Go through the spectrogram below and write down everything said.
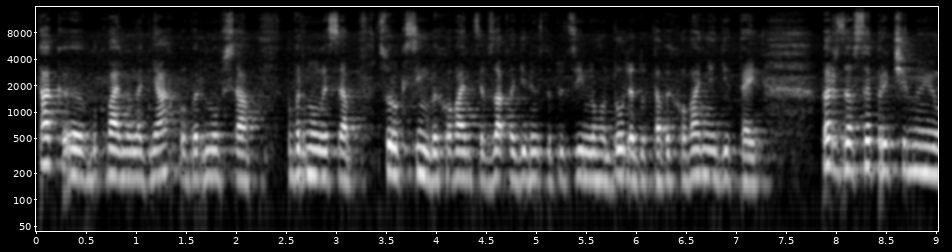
Так, е, буквально на днях повернувся, повернулися 47 вихованців закладів інституційного догляду та виховання дітей. Перш за все, причиною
